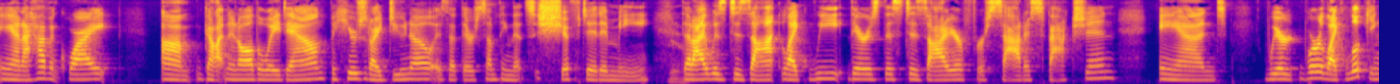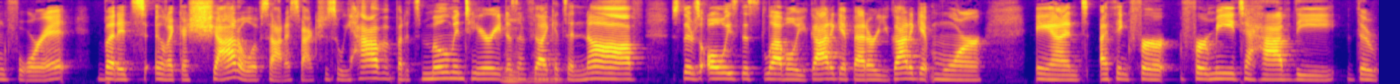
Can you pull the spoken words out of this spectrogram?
and I haven't quite um, gotten it all the way down. But here's what I do know is that there's something that's shifted in me that I was designed like we there's this desire for satisfaction and we're we're like looking for it but it's like a shadow of satisfaction. So we have it but it's momentary. It doesn't feel like it's enough. So there's always this level you got to get better you got to get more. And i think for for me to have the the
